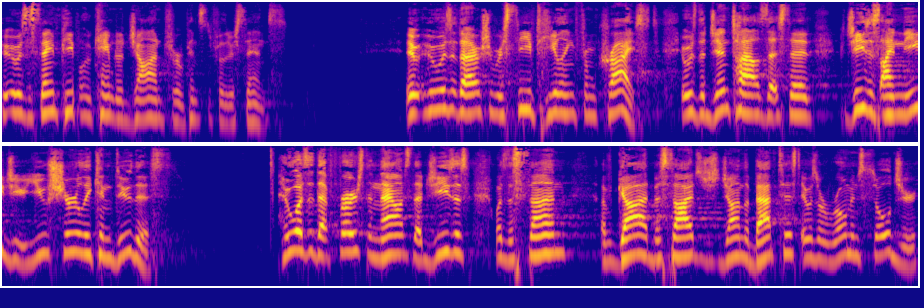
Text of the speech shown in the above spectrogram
it was the same people who came to John for repentance for their sins. It, who was it that actually received healing from Christ? It was the Gentiles that said, Jesus, I need you. You surely can do this. Who was it that first announced that Jesus was the Son of God besides just John the Baptist? It was a Roman soldier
